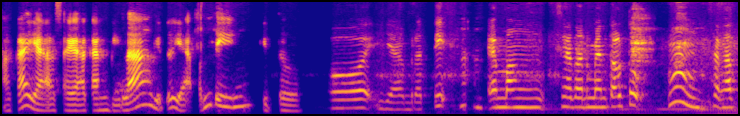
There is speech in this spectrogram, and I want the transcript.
Maka ya saya akan bilang gitu ya penting gitu. Oh iya, berarti emang kesehatan mental tuh hmm, sangat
